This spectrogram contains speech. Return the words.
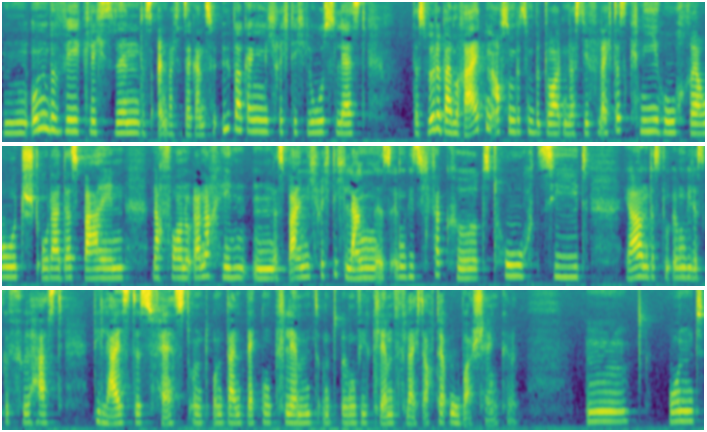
mm, unbeweglich sind, dass einfach dieser ganze Übergang nicht richtig loslässt. Das würde beim Reiten auch so ein bisschen bedeuten, dass dir vielleicht das Knie hochrutscht oder das Bein nach vorne oder nach hinten, das Bein nicht richtig lang ist, irgendwie sich verkürzt, hochzieht, ja, und dass du irgendwie das Gefühl hast, die Leiste ist fest und, und dein Becken klemmt und irgendwie klemmt vielleicht auch der Oberschenkel. Mm, und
